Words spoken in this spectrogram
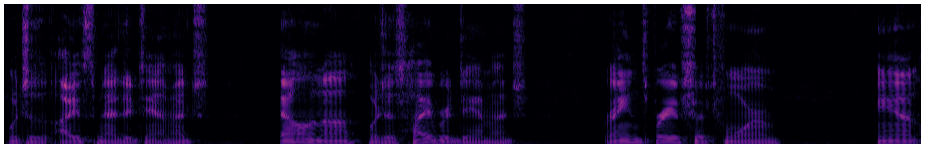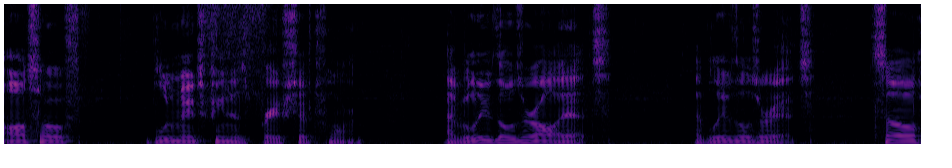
which is ice magic damage. Elena, which is hybrid damage. Rain's brave shift form, and also Blue Mage Fina's brave shift form. I believe those are all it. I believe those are it. So,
